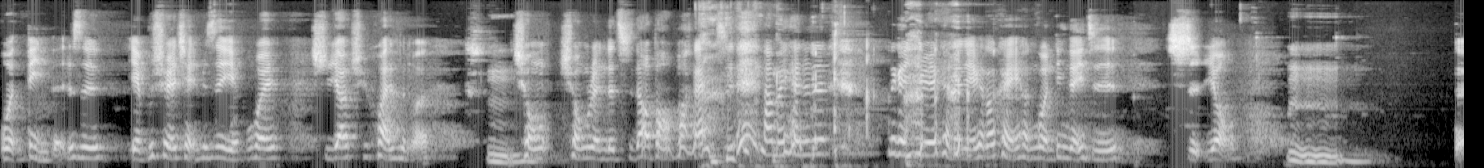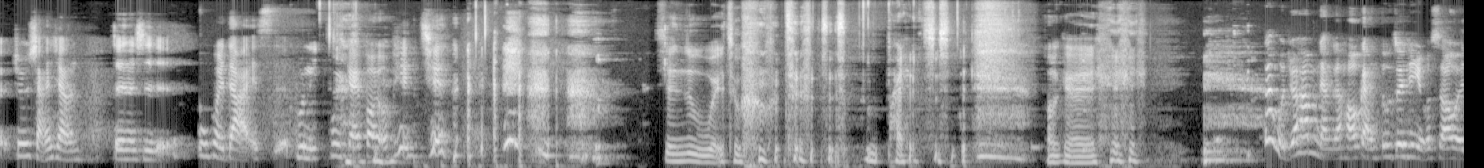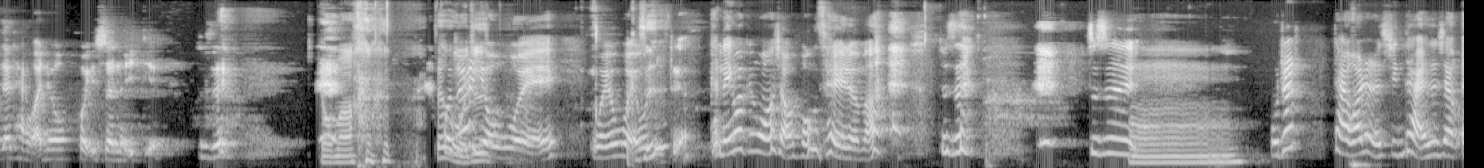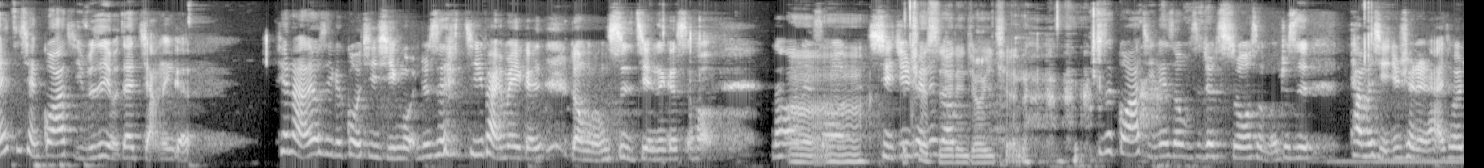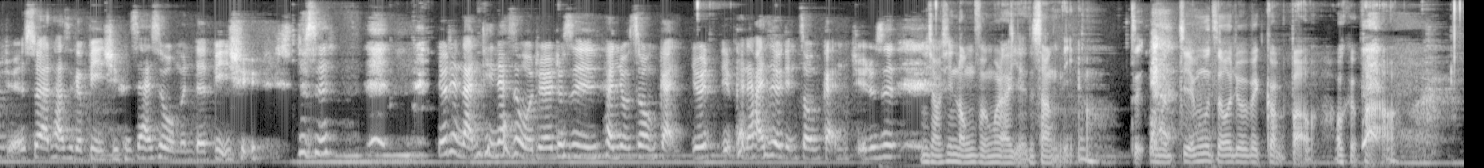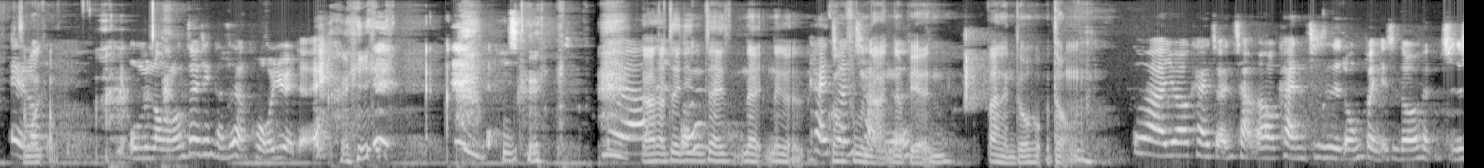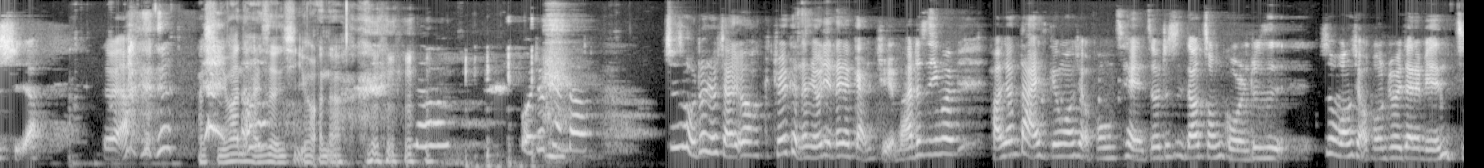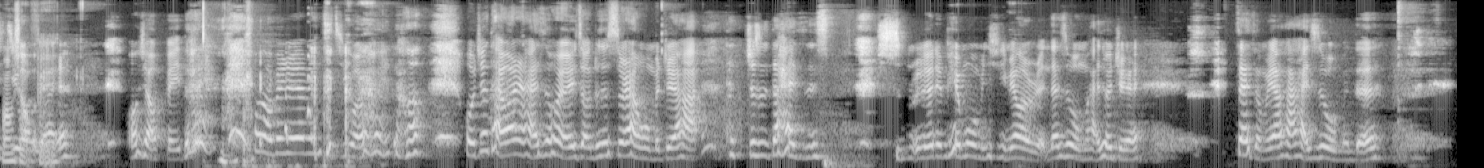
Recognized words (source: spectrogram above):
稳定的，就是也不缺钱，就是也不会需要去换什么嗯穷穷人的吃到饱方案。他们应该就是那个约可能也都可以很稳定的一直。使用，嗯嗯嗯，对，就是想一想，真的是误会大 S，不，你不应该抱有偏见，先入为主，真是白痴。OK，觉得他们两个好感度最近有稍微在台湾就回升了一点，就是有吗？我觉得有喂喂喂，我觉得可能因为跟汪小峰配了嘛，就是就是。我觉得台湾人的心态还是像，哎，之前瓜吉不是有在讲那个，天哪，又是一个过气新闻，就是鸡排妹跟龙龙事件那个时候，然后那时候喜剧圈确实有点久以前了，就是瓜吉那时候不是就说什么，就是他们喜剧圈的人还是会觉得，虽然他是个必须，可是还是我们的必须，就是有点难听，但是我觉得就是很有这种感，有有可能还是有点这种感觉，就是你小心龙粉会来演上你哦。这我们节目之后就会被灌爆，好可怕哦！怎么？我们龙龙最近可是很活跃的哎。对啊。然后他最近在那那个光复南那边办很多活动。对啊，又要开专场，然后看就是龙粉也是都很支持啊。对啊。喜欢的还是很喜欢 呐。我就看到。就是我就有想，有觉得可能有点那个感觉嘛，就是因为好像大 S 跟汪小峰拆了之后，就是你知道中国人就是，就是汪小峰就会在那边唧唧歪歪，汪小菲对，汪小菲就在那边唧唧歪歪。然后我觉得台湾人还是会有一种，就是虽然我们觉得他他就是大 S 是有点偏莫名其妙的人，但是我们还是会觉得再怎么样，他还是我们的。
